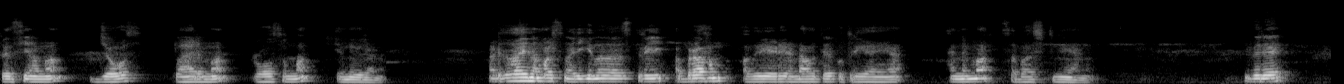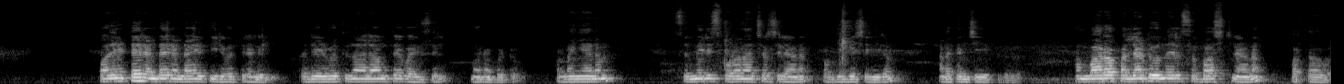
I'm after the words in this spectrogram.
ക്രിസ്യാമ്മ ജോസ് ക്ലാരമ്മ റോസമ്മ എന്നിവരാണ്. അടുത്തതായി നമ്മൾ സ്മരിക്കുന്നത് സ്ത്രീ അബ്രാഹം അവയുടെ രണ്ടാമത്തെ പുത്രിയായ അന്നമ്മ സെബാസ്റ്റിനെയാണ് ഇവർ പതിനെട്ട് രണ്ട് രണ്ടായിരത്തി ഇരുപത്തിരണ്ടിൽ തന്റെ എഴുപത്തിനാലാമത്തെ വയസ്സിൽ മരണപ്പെട്ടു. പണ്ണങ്ങാനം സെന്റ് മേരീസ് കൊറോണ ചർച്ചിലാണ് ഭൗതിക ശരീരം അടക്കം ചെയ്യപ്പെട്ടത്. അമ്പാറ പല്ലാട്ടുകുന്നേൽ സെബാസ്റ്റിനാണ് ഭർത്താവ്.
